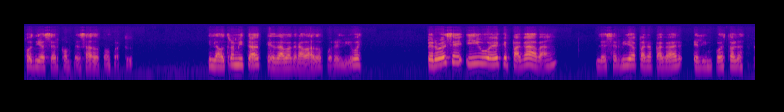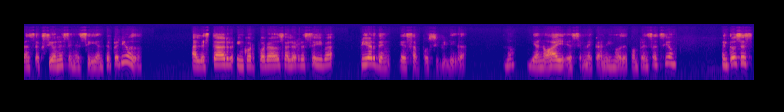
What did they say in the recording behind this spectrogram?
podía ser compensado con factura y la otra mitad quedaba grabado por el IUE. Pero ese IUE que pagaban les servía para pagar el impuesto a las transacciones en el siguiente periodo. Al estar incorporados al RCIVA, pierden esa posibilidad, ¿no? Ya no hay ese mecanismo de compensación. Entonces,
